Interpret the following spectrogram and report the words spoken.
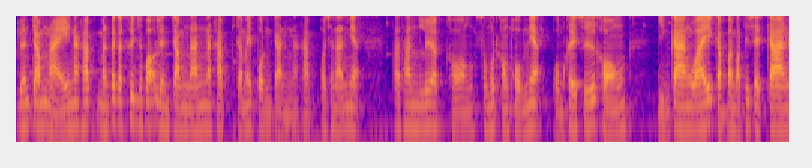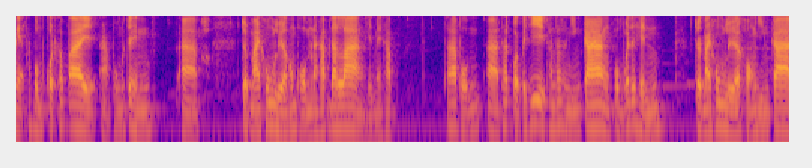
เรือนจำไหนนะครับ มันก็จะขึ้นเฉพาะเรือนจำนั้นนะครับ จะไม่ปนกันนะครับ เพราะฉะนั้นเนี่ยถ้าท่านเลือกของสมมติของผมเนี่ยผมเคยซื้อของหญิงกลางไว้กับบำบัดพิเศษกลางเนี่ยถ้าผมกดเข้าไปอ่าผมก็จะเห็นอ่าจดหมายคงเหลือของผมนะครับ ด้านล่างเห็นไหมครับ ถ้าผมอ่าถ้ากดไปที่ทันทะสถานหญิงกลาง ผมก็จะเห็น จดหมายคงเหลือของหญิงกลาง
